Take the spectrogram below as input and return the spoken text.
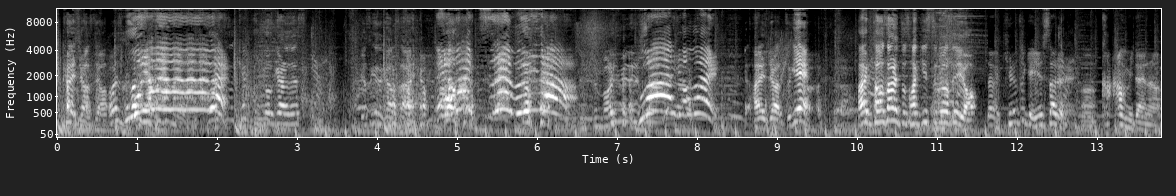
す返しますよ。あいつおやばいやばいや結構強キャラです。気をつけてください。ばいえやばいつえ無理だうわーやばいはい、じゃあ次早く倒さないと先進みませんよ。なんか切るときはインスタでねうんカーンみたいな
